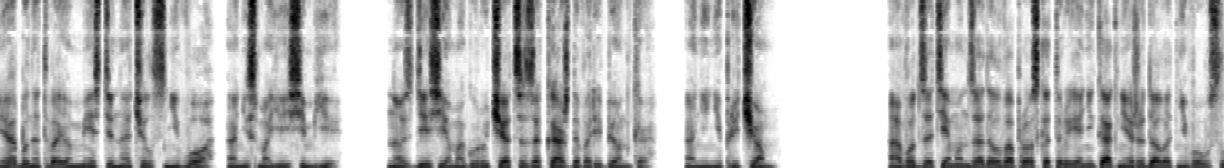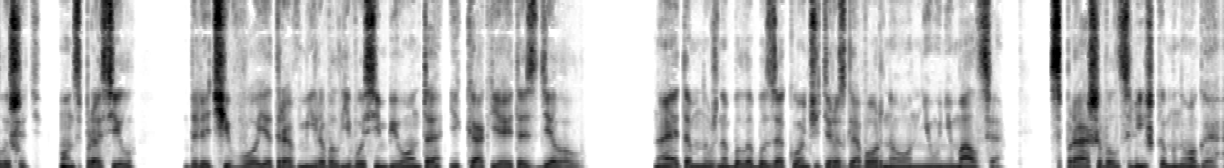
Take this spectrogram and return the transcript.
«Я бы на твоем месте начал с него, а не с моей семьи. Но здесь я могу ручаться за каждого ребенка. Они ни при чем. А вот затем он задал вопрос, который я никак не ожидал от него услышать. Он спросил, для чего я травмировал его симбионта и как я это сделал. На этом нужно было бы закончить разговор, но он не унимался. Спрашивал слишком много,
